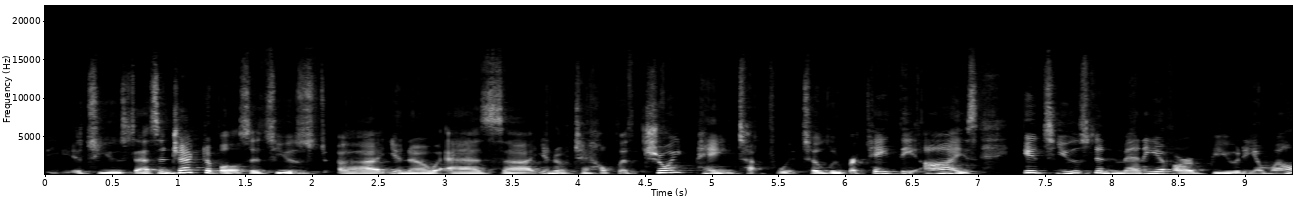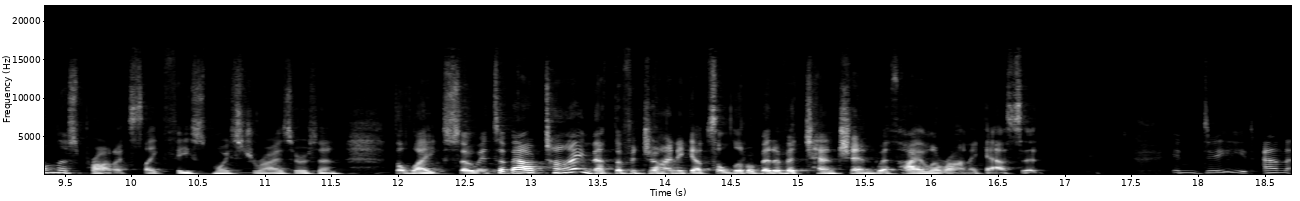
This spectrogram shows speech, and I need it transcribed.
it's used as injectables. It's used uh, you know as uh, you know to help with joint pain to, to lubricate the eyes. It's used in many of our beauty and wellness products like face moisturizers and the like. So it's about time that the vagina gets a little bit of attention with hyaluronic acid. Indeed. And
